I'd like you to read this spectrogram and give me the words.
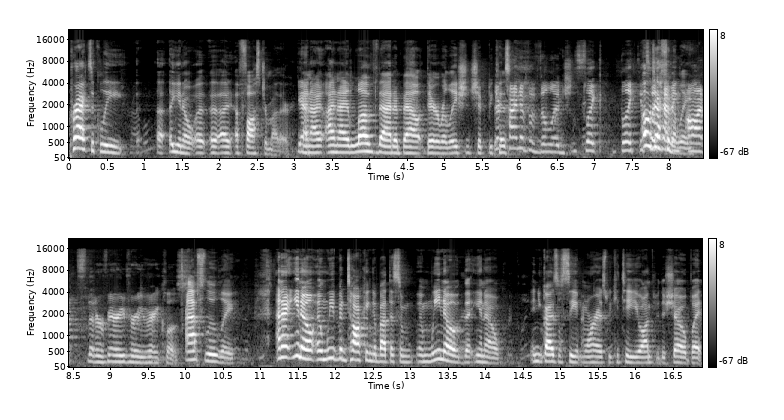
practically uh, you know a, a, a foster mother Yeah. and i and i love that about their relationship because They're kind of a village. It's like like it's Oh, like definitely. having aunts that are very very very close. absolutely and i you know and we've been talking about this and, and we know that you know and you guys will see it more as we continue on through the show but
